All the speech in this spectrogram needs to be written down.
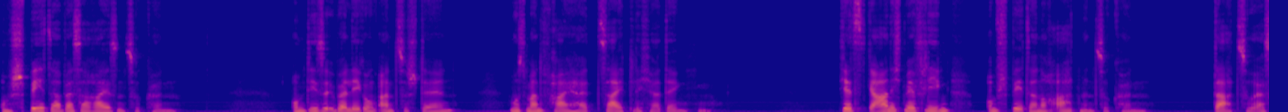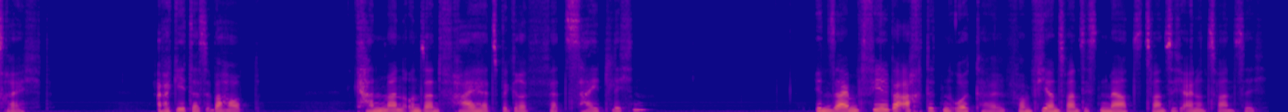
um später besser reisen zu können. Um diese Überlegung anzustellen, muss man Freiheit zeitlicher denken. Jetzt gar nicht mehr fliegen, um später noch atmen zu können. Dazu erst recht. Aber geht das überhaupt? Kann man unseren Freiheitsbegriff verzeitlichen? In seinem vielbeachteten Urteil vom 24. März 2021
